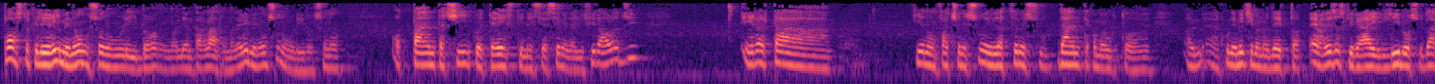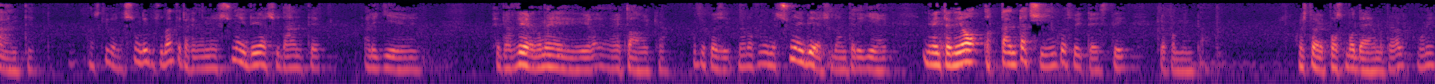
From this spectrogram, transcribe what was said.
posto che le rime non sono un libro, non abbiamo parlato, ma le rime non sono un libro, sono 85 testi messi assieme dagli filologi, in realtà io non faccio nessuna relazione su Dante come autore, alcuni amici mi hanno detto, eh ma adesso scriverai il libro su Dante. Non scrivo nessun libro su Dante perché non ho nessuna idea su Dante Alighieri. E davvero non è retorica, proprio così, non ho proprio nessuna idea su Dante Alighieri, mentre ne ho 85 sui testi che ho commentato. Questo è postmoderno per alcuni,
